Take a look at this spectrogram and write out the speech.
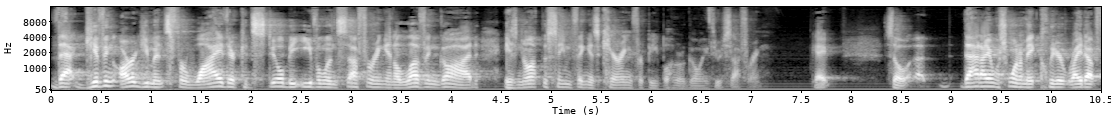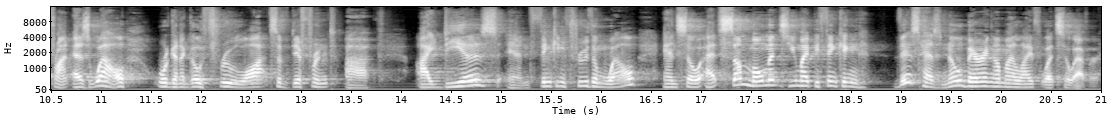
that giving arguments for why there could still be evil and suffering and a loving God is not the same thing as caring for people who are going through suffering. Okay? So uh, that I just want to make clear right up front. As well, we're going to go through lots of different uh, ideas and thinking through them well. And so at some moments you might be thinking, this has no bearing on my life whatsoever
